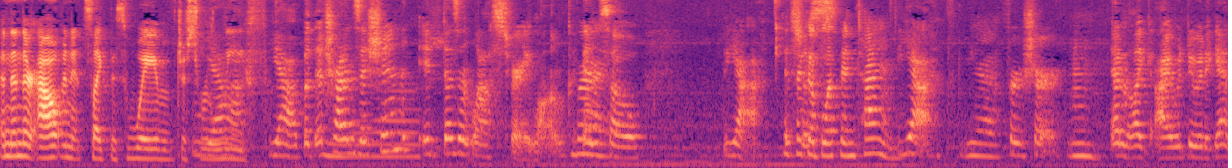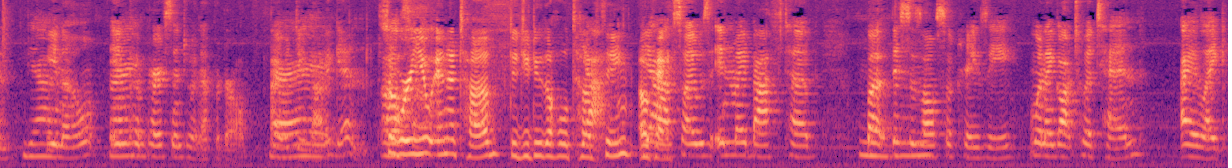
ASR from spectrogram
And then they're out and it's like this wave of just relief. Yeah, but the transition Yeah. it doesn't last very long, Right. and so yeah, it's, like just- a blip in time. Yeah, Yeah. for sure. Mm. And like I would do it again, Yeah. you know, in comparison to an epidural, I would do that again. So were you in a tub? Did you do the whole tub Yeah. thing? Okay. Yeah, so I was in my bathtub, but this is Mhm. also crazy. When I got to a ten, I like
